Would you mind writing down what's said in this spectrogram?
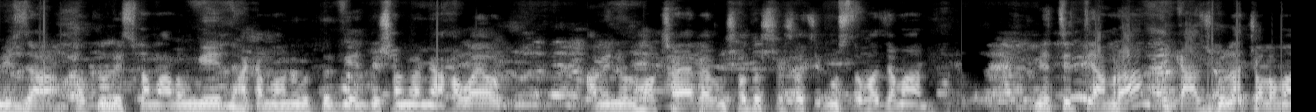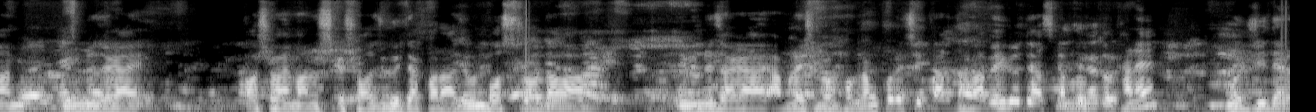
মির্জা ফখরুল ইসলাম আলমগীর, ঢাকা মহানগর উত্তর বিএনপির সংগ্রামী আহ্বায়ক আমিনুল হক সাহেব এবং সদস্য সচিব মুস্তফা জামান। নেতৃত্বে আমরা এই কাজগুলো চলমান বিভিন্ন জায়গায় অসহায় মানুষকে সহযোগিতা করা, যেমন বস্ত্র দেওয়া, বিভিন্ন জায়গায় আমরা এই সকল প্রোগ্রাম করেছি। তার ধারাবাহিকতে আজকে আমরা উত্তরখানে মসজিদের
